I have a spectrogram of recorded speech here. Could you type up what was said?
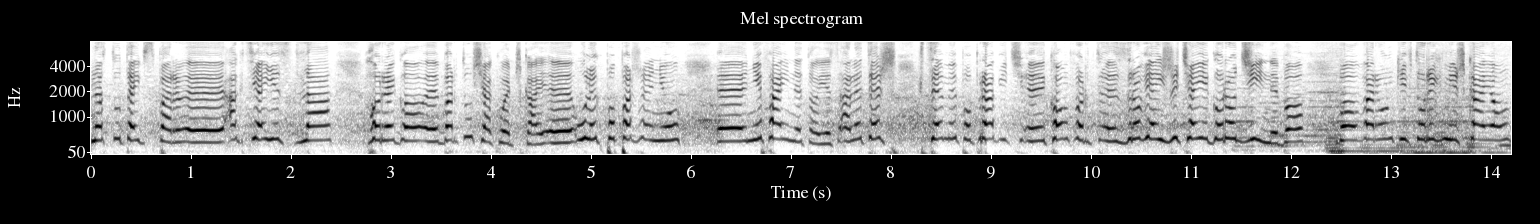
nas tutaj wsparł. E, akcja jest dla chorego e, Bartusia Kłeczka. E, uległ poparzeniu. E, niefajne to jest, ale też chcemy poprawić e, komfort e, zdrowia i życia jego rodziny, bo, bo warunki, w których mieszkają,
